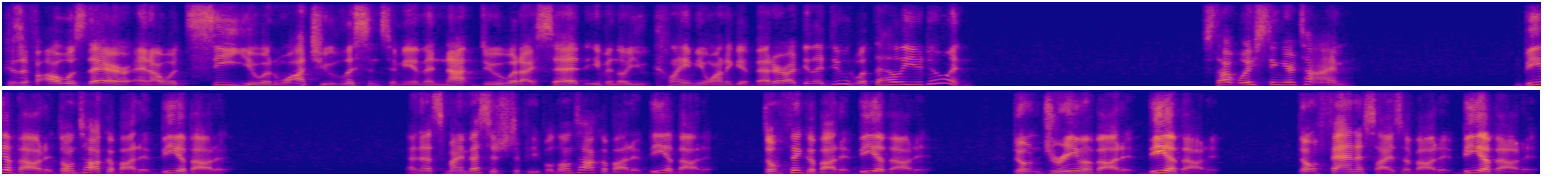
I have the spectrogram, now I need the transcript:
Because if I was there and I would see you and watch you listen to me and then not do what I said, even though you claim you want to get better, I'd be like, dude, what the hell are you doing? Stop wasting your time. Be about it. Don't talk about it. Be about it. And that's my message to people. Don't talk about it. Be about it. Don't think about it. Be about it. Don't dream about it. Be about it. Don't fantasize about it. Be about it.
